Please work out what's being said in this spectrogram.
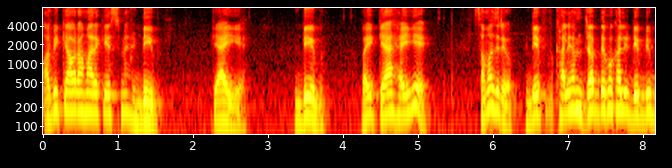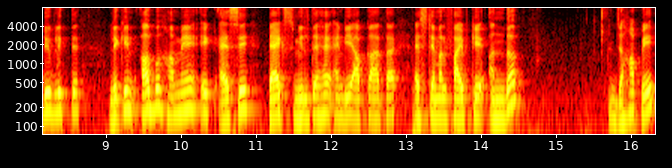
अभी क्या हो रहा हमारे केस में? डिब क्या है ये? डिब भाई, क्या है ये? समझ रहे हो? डिप खाली हम जब देखो, खाली डिप डिप डिप लिखते। लेकिन अब हमें एक ऐसे टैग्स मिलते हैं एंड ये आपका आता है एस फाइव के अंदर, जहाँ पे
